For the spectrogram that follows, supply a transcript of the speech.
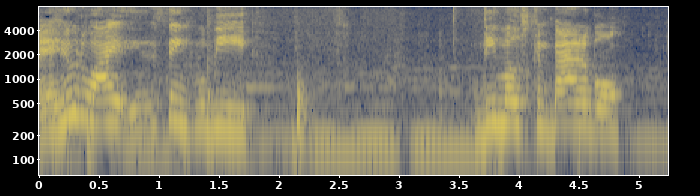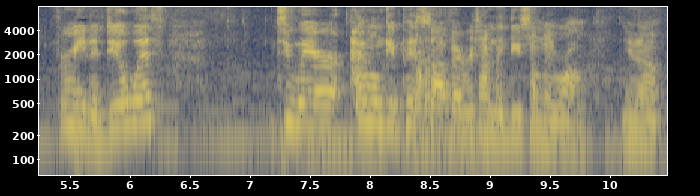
And who do I think will be the most compatible for me to deal with to where I won't get pissed off every time they do something wrong, you know?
